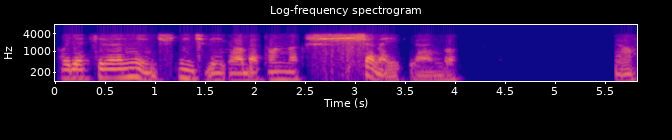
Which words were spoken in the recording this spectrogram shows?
hogy egyszerűen nincs, nincs vége a betonnak semmelyik irányba. Ja.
